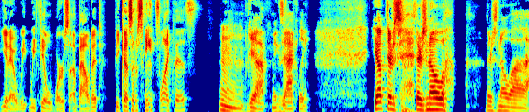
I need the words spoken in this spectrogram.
you know, we we feel worse about it because of scenes like this. Mm, yeah, exactly. Yep, there's there's no there's no uh,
